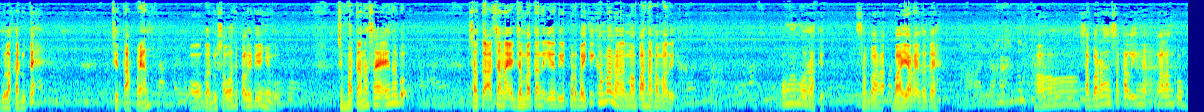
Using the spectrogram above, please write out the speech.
Bulakadu teh? Citapen? Oh, gaduh sawah di paling dia bu. Jembatan saya enak bu. Satu acana eh jembatan iya diperbaiki ke mana mampahna kamari? Oh nganggo rakit. sabar bayar itu teh? Oh sabar sekali nga- ngalangkung.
